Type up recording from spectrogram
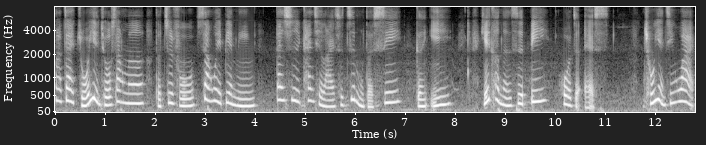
那在左眼球上呢的字符尚未辨明，但是看起来是字母的 C 跟 E，也可能是 B 或者 S。除眼睛外，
